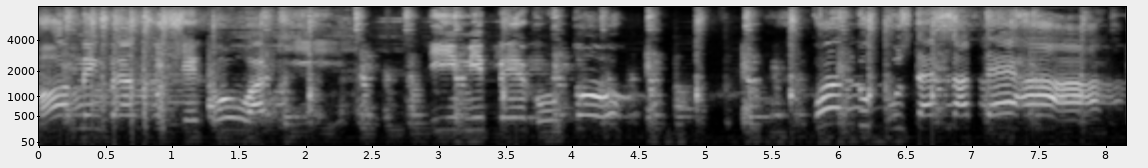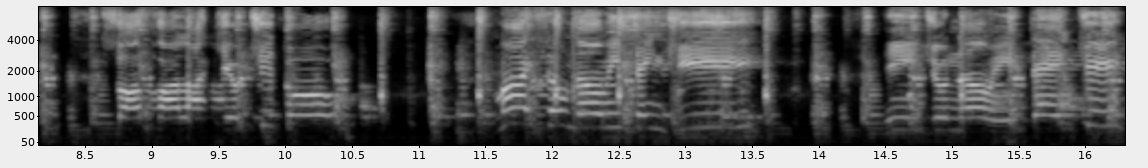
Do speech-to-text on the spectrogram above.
Homem branco chegou aqui e me perguntou Quanto custa essa terra? Só falar que eu te dou. Mas eu não entendi. Índio não entende.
